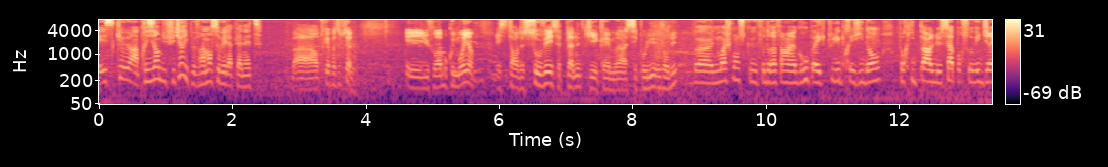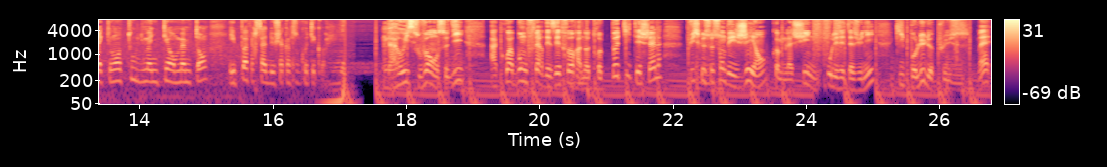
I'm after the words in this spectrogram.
Est-ce qu'un président du futur, il peut vraiment sauver la planète? Bah en tout cas pas tout seul. Et il lui faudra beaucoup de moyens, histoire de sauver cette planète qui est quand même assez polluée aujourd'hui. Bah, moi je pense qu'il faudrait faire un groupe avec tous les présidents pour qu'ils parlent de ça pour sauver directement toute l'humanité en même temps et pas faire ça de chacun de son côté quoi. Ah oui, souvent on se dit à quoi bon faire des efforts à notre petite échelle puisque ce sont des géants comme la Chine ou les États-Unis qui polluent le plus. Mais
